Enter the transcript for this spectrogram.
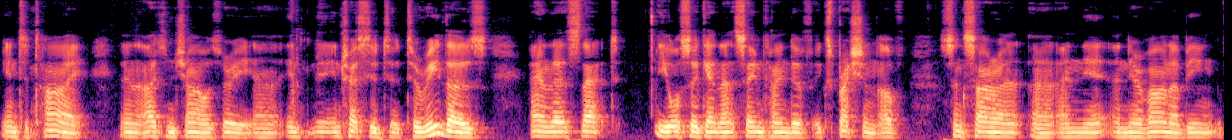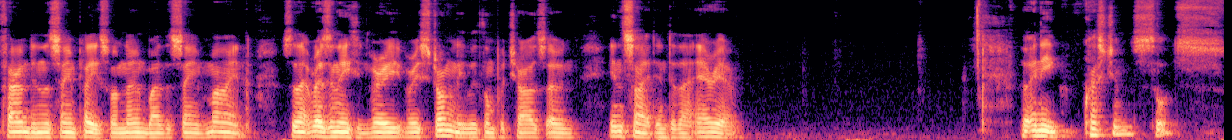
into Thai. And Ajahn Chah was very uh, in, interested to, to read those, and that's that. You also get that same kind of expression of samsara uh, and, and nirvana being found in the same place or known by the same mind. So that resonated very, very strongly with Por own insight into that area. So any questions, thoughts?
